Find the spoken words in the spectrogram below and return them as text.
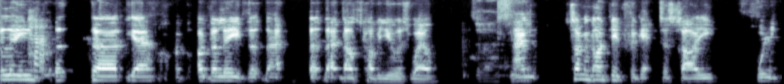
believe that, uh, yeah, I, believe that that, that that does cover you as well. And something I did forget to say, we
